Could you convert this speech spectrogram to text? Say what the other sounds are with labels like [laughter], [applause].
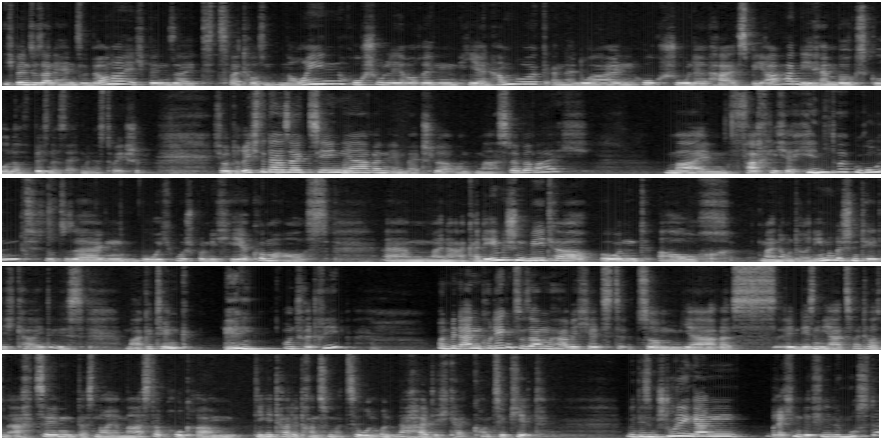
Ich bin Susanne Hensel-Börner. Ich bin seit 2009 Hochschullehrerin hier in Hamburg an der dualen Hochschule HSBA, die Hamburg School of Business Administration. Ich unterrichte da seit zehn Jahren im Bachelor- und Masterbereich. Mein fachlicher Hintergrund, sozusagen, wo ich ursprünglich herkomme aus ähm, meiner akademischen Vita und auch meiner unternehmerischen Tätigkeit ist Marketing und Vertrieb. Und mit einem Kollegen zusammen habe ich jetzt zum Jahres, in diesem Jahr 2018 das neue Masterprogramm Digitale Transformation und Nachhaltigkeit konzipiert. Mit diesem Studiengang brechen wir viele Muster,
